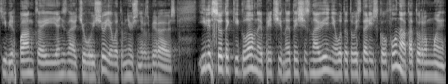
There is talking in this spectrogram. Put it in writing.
киберпанка и я не знаю чего еще, я в этом не очень разбираюсь. Или все-таки главная причина – это исчезновение вот этого исторического фона, о котором мы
